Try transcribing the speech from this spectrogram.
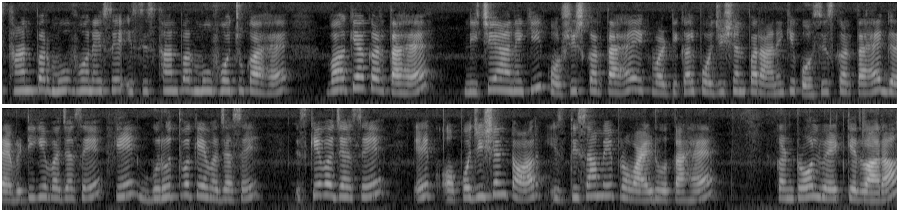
स्थान पर मूव होने से, इस स्थान पर मूव हो चुका है, वह क्या करता है? नीचे आने की कोशिश करता है, एक वर्टिकल पोजीशन पर आने की कोशिश करता है ग्रेविटी की वजह से, के गुरुत्व के वजह से। इसके वजह से एक ऑपोजिशन टॉर्क इस दिशा में प्रोवाइड होता है कंट्रोल वेट के द्वारा,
